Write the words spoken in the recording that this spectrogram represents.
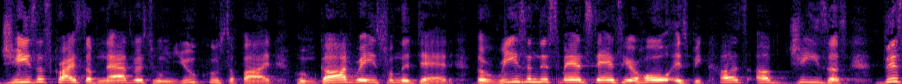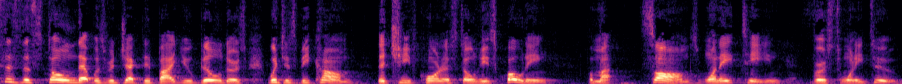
Jesus Christ of Nazareth, whom you crucified, whom God raised from the dead. The reason this man stands here whole is because of Jesus. This is the stone that was rejected by you builders, which has become the chief cornerstone. He's quoting from Psalms 118, verse 22.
